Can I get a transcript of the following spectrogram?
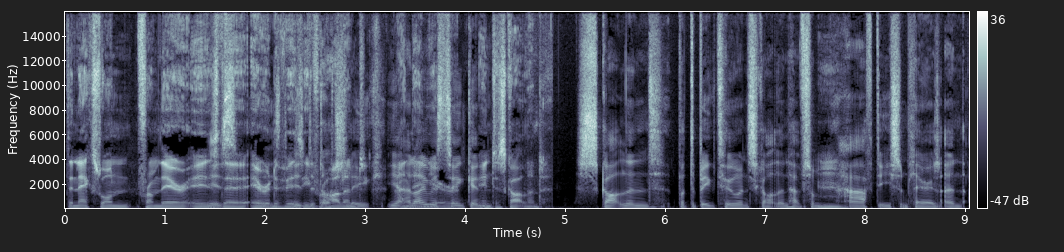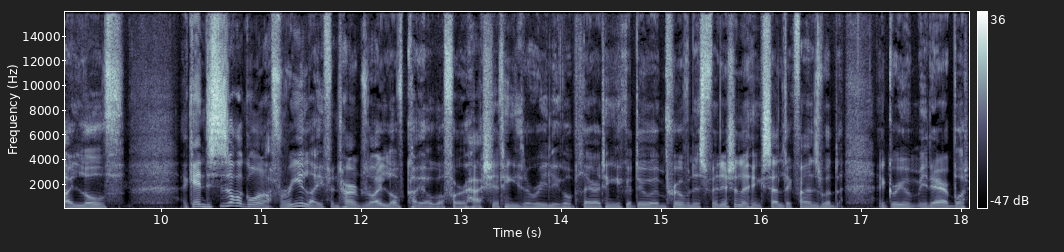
the next one from there is, Is- the Eredivisie is the for Dutch Holland. league. Yeah, and I was thinking- into Scotland. Scotland, but the big two in Scotland have some Mm. half decent players, and I love. Again, this is all going off real life in terms of I love Kyogo Furuhashi. I think he's a really good player. I think he could do improving his finishing. I think Celtic fans would agree with me there. But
